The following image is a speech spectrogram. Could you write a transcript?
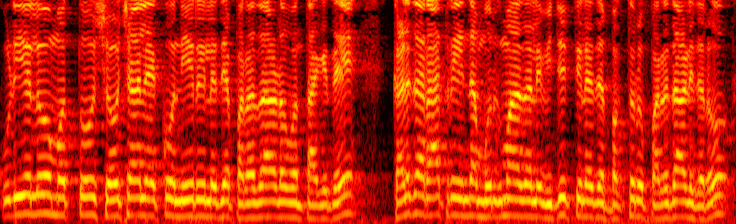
ಕುಡಿಯಲು ಮತ್ತು ಶೌಚಾಲಯಕ್ಕೂ ನೀರು ಇಲ್ಲದೆ ಪರದಾಡುವಂತಾಗಿದೆ. ಕಳೆದ ರಾತ್ರಿಯಿಂದ ಮುರುಗಮಲದಲ್ಲಿ ವಿದ್ಯುತ್ ಇಲ್ಲದೆ ಭಕ್ತರು ಪರದಾಡಿದರು.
